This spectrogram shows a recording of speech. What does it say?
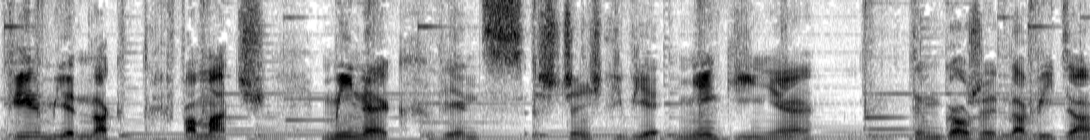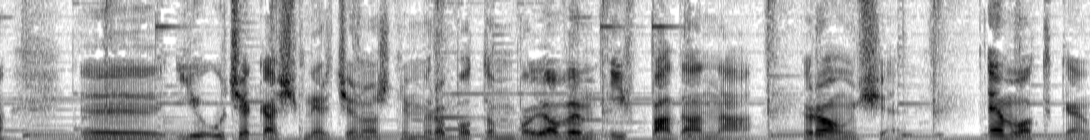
Film jednak trwa mać. Minek więc szczęśliwie nie ginie, tym gorzej dla widza, yy, i ucieka śmiercionośnym robotom bojowym i wpada na Ronsie, emotkę,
